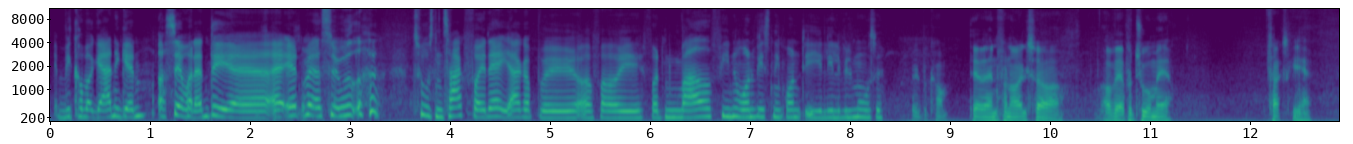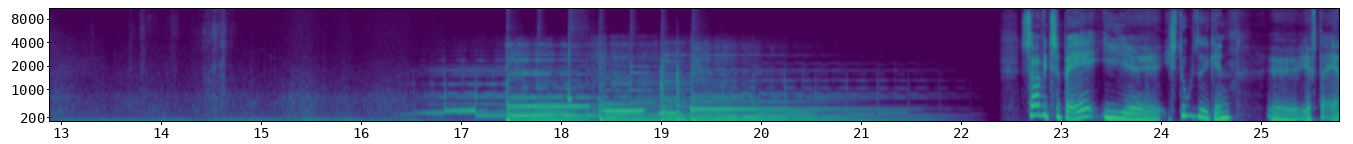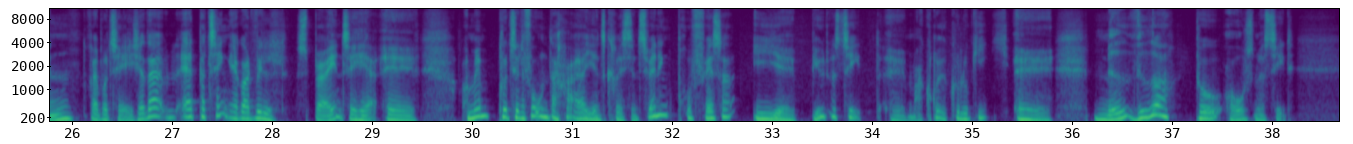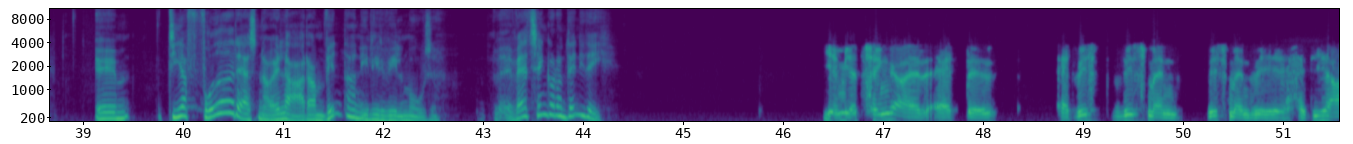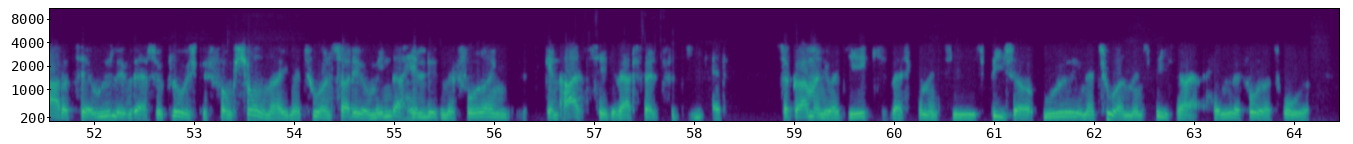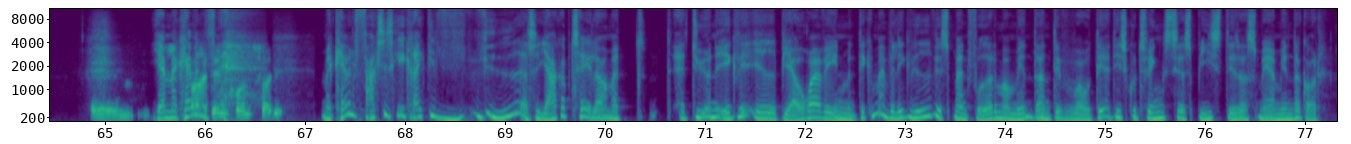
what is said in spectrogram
Jamen, vi kommer gerne igen og ser, hvordan det er endt med at se ud. Tusind tak for i dag, Jakob, øh, og for, øh, for den meget fine rundvisning rundt i Lille Vildmose. Velbekomme. Det har været en fornøjelse at, at være på tur med jer. Tak skal I have. Så er vi tilbage i, øh, i studiet igen øh, efter anden reportage. Der er et par ting, jeg godt vil spørge ind til her. Øh, og med på telefonen, der har jeg Jens Christian Svending, professor i øh, biodiversitet, øh, makroøkologi, øh, med videre på Aarhus Universitet. Øh, de har fodret deres nøglearter om vinteren i Lille Vildmose. Hvad tænker du om den idé? Jamen, jeg tænker, at, at, øh, at hvis, hvis man hvis man vil have de her arter til at udleve deres økologiske funktioner i naturen, så er det jo mindre heldigt med fodring generelt set i hvert fald, fordi at så gør man jo, at de ikke, hvad skal man sige, spiser ude i naturen, men spiser hen ved fodertroet. Øhm, ja, man kan, vel, den grund, så er det, man kan vel faktisk ikke rigtig vide, altså Jakob taler om, at, at dyrene ikke vil æde bjergrørven, men det kan man vel ikke vide, hvis man fodrer dem om vinteren. Det var jo der, de skulle tvinges til at spise det, der smager mindre godt.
